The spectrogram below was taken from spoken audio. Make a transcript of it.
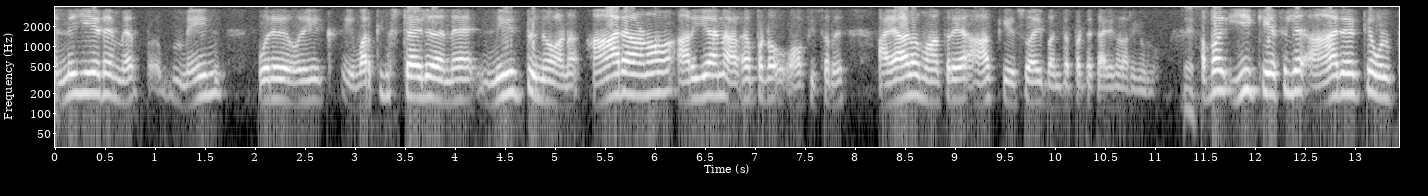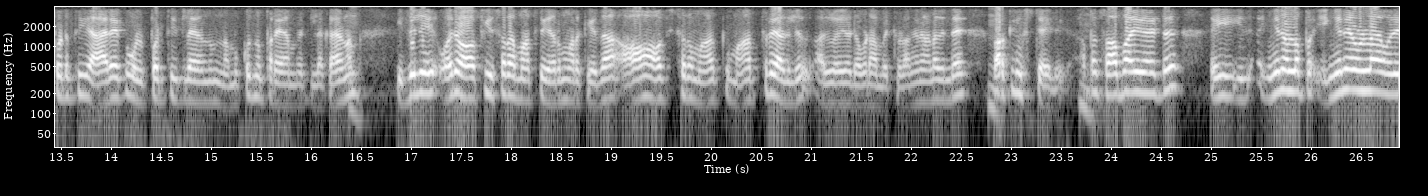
എൻ ഐ എയുടെ മെയിൻ ഒരു ഒരു വർക്കിംഗ് സ്റ്റൈൽ തന്നെ നീഡ് ടു നോ ആണ്. ആരാണോ അറിയാൻ അർഹപ്പെട്ട ഓഫീസർ അയാൾ മാത്രമേ ആ കേസുമായി ബന്ധപ്പെട്ട കാര്യങ്ങൾ അറിയുള്ളൂ. അപ്പൊ ഈ കേസിൽ ആരെയൊക്കെ ഉൾപ്പെടുത്തി ആരെയൊക്കെ ഉൾപ്പെടുത്തിയിട്ടില്ല എന്നും നമുക്കൊന്നും പറയാൻ പറ്റില്ല. കാരണം ഇതിൽ ഒരു ഓഫീസറെ മാത്രം എയർമാർക്ക് ചെയ്ത ആ ഓഫീസർമാർക്ക് മാത്രമേ അതിൽ അതുമായി ഇടപെടാൻ പറ്റുള്ളൂ. അങ്ങനെയാണ് അതിന്റെ വർക്കിംഗ് സ്റ്റൈൽ അപ്പൊ സ്വാഭാവികമായിട്ട് ഈ ഇങ്ങനെയുള്ള ഇങ്ങനെയുള്ള ഒരു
